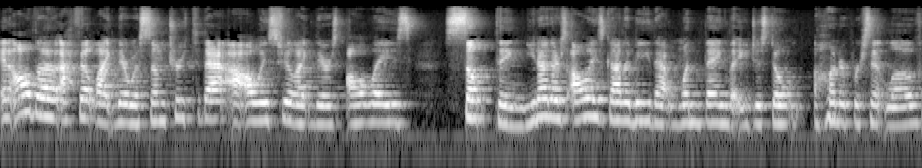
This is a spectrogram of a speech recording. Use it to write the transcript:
And although I felt like there was some truth to that, I always feel like there's always something. You know, there's always got to be that one thing that you just don't 100% love.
